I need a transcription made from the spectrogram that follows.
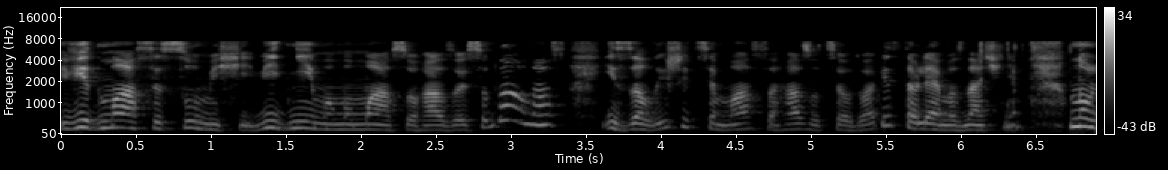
від маси суміші віднімемо масу газу СО2, у нас і залишиться маса газу СО2. Підставляємо значення 0,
